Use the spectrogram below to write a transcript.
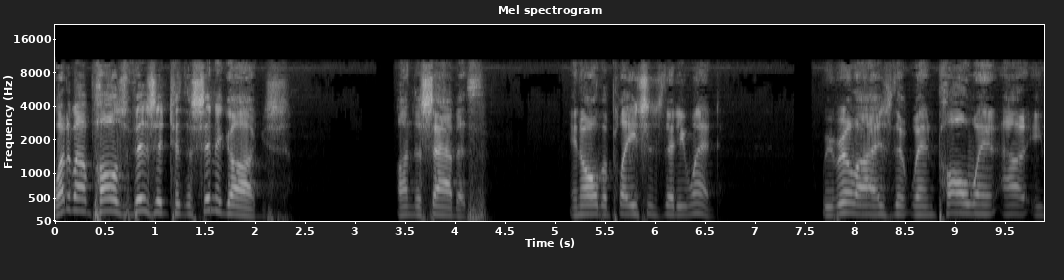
What about Paul's visit to the synagogues on the Sabbath in all the places that he went? We realize that when Paul went out, he,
